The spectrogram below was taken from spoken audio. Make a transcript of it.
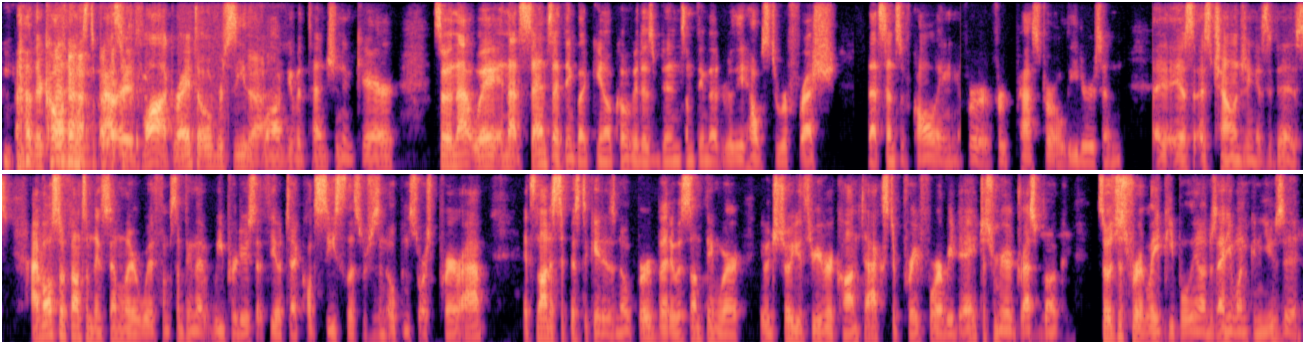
their calling was to pastor right. the flock, right? To oversee the yeah. flock, give attention and care. So in that way, in that sense, I think like, you know, COVID has been something that really helps to refresh that sense of calling for for pastoral leaders and as, as challenging as it is. I've also found something similar with something that we produce at Theotech called Ceaseless, which is an open source prayer app. It's not as sophisticated as Notebird, but it was something where it would show you three of your contacts to pray for every day, just from your address book. Mm-hmm. So it's just for lay people, you know, just anyone can use it.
